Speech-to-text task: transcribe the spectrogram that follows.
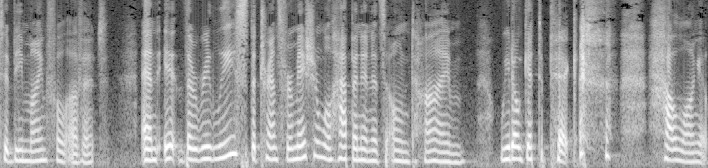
to be mindful of it. And it, the release, the transformation will happen in its own time. We don't get to pick how long it,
